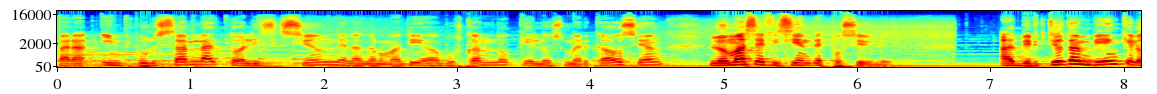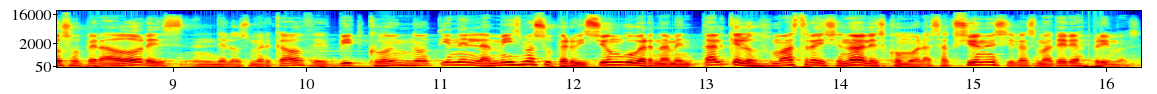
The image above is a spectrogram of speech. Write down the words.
para impulsar la actualización de la normativa, buscando que los mercados sean lo más eficientes posibles. Advirtió también que los operadores de los mercados de Bitcoin no tienen la misma supervisión gubernamental que los más tradicionales, como las acciones y las materias primas,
